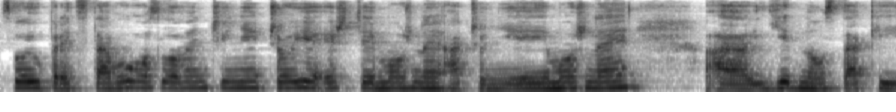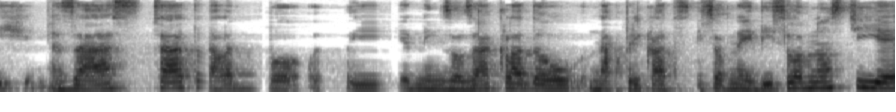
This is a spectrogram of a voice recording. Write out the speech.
svoju predstavu o Slovenčine, čo je ešte možné a čo nie je možné a jednou z takých zásad alebo jedným zo základov napríklad spisovnej výslovnosti je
